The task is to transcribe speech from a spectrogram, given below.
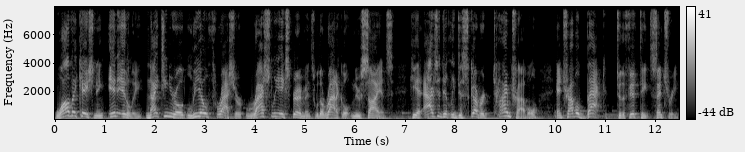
While vacationing in Italy, 19 year old Leo Thrasher rashly experiments with a radical new science. He had accidentally discovered time travel and traveled back to the 15th century.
